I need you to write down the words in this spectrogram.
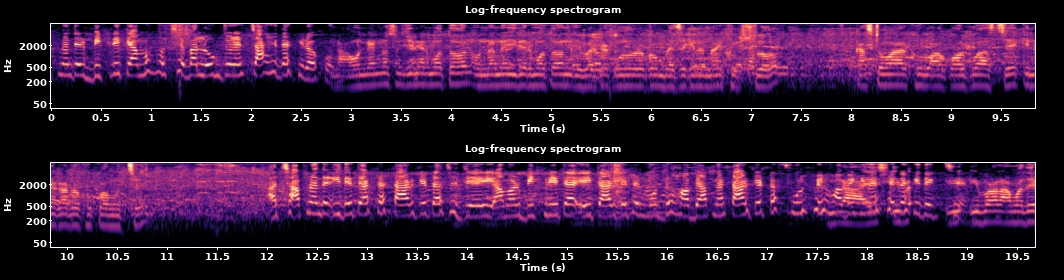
আপনাদের বিক্রি কেমন হচ্ছে বা লোকজনের চাহিদা কীরকম? না, অন্যান্য সিজনের মতন, অন্যান্য ঈদের মতন এবারটা কোনো রকম বেচে কেনা নাই, খুব স্লো কাস্টমার খুব অল্প আসছে কেনাকাটা খুব কম হচ্ছে। আচ্ছা আপনাদের ঈদে তো একটা টার্গেট আছে যে এই আমার বিক্রিটা এই টার্গেটের মধ্যে হবে। আপনার টার্গেটটা ফুলফিল হবে কিনা সেটা কি দেখছেন? এবার আমাদের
